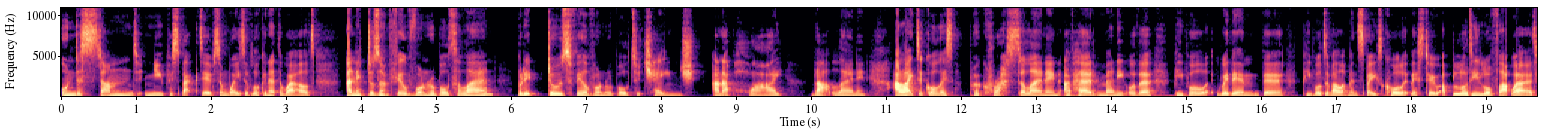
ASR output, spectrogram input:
understand new perspectives and ways of looking at the world. And it doesn't feel vulnerable to learn, but it does feel vulnerable to change and apply that learning. I like to call this procrastinating. I've heard many other people within the people development space call it this too. I bloody love that word,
